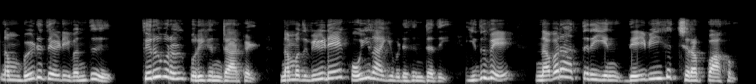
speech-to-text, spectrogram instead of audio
நம் வீடு தேடி வந்து திருவருள் புரிகின்றார்கள். நமது வீடே கோயிலாகி விடுகின்றது. இதுவே நவராத்திரியின் தெய்வீக சிறப்பாகும்.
